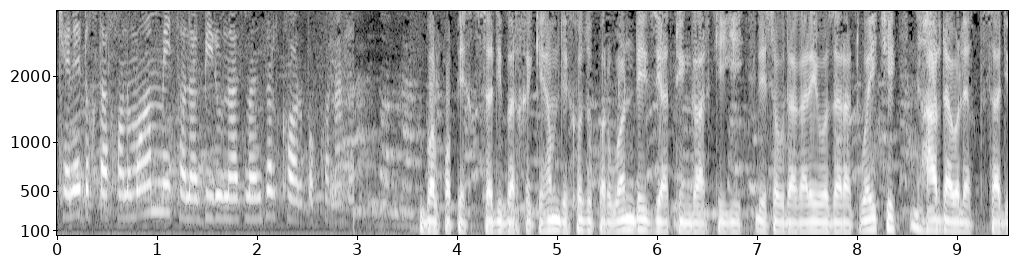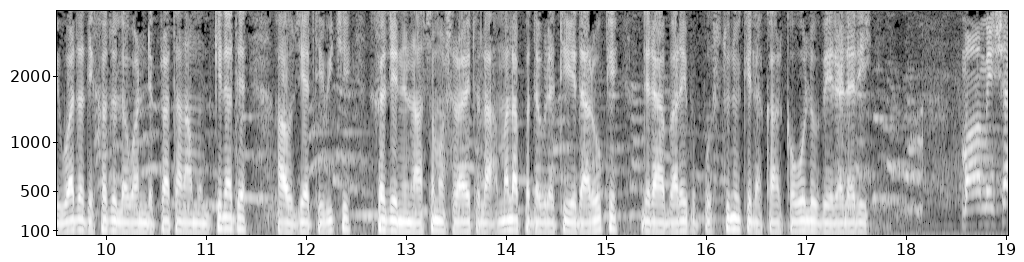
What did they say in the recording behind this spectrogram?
که نه دختر خانم هم میتونه بیرون از منزل کار بکنه بلخوا په اقتصادي برخه کې هم د ښځو پر ونډې زیات ټینګار کیږي د سوداګرۍ وزارت وایي چې هر ډول اقتصادي وده د ښځو له ونډې پرته ناممکنه ده او زیاتوي چې ښځې د ناسمو شرایطو له امله په دولتي ادارو کې د رهبرۍ په پوستونو کې له کار کولو ویره لري. ما همیشه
